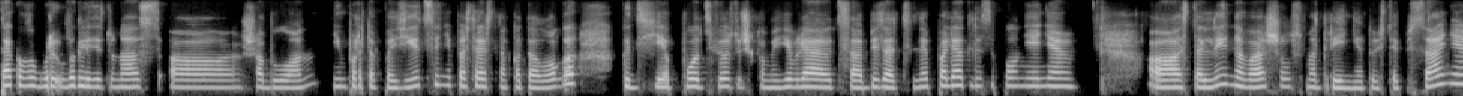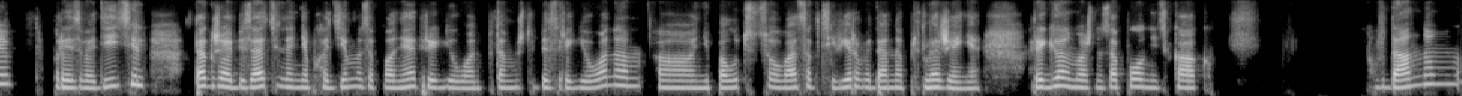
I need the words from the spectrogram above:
Так выглядит у нас а, шаблон импорта позиций непосредственно каталога, где под звездочками являются обязательные поля для заполнения, а остальные на ваше усмотрение, то есть описание, производитель. Также обязательно необходимо заполнять регион, потому что без региона а, не получится у вас активировать данное предложение. Регион можно заполнить как в данном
